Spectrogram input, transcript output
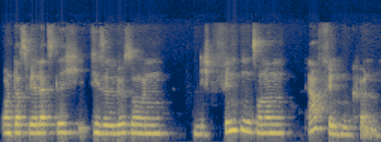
und dass wir letztlich diese Lösungen nicht finden, sondern erfinden können.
